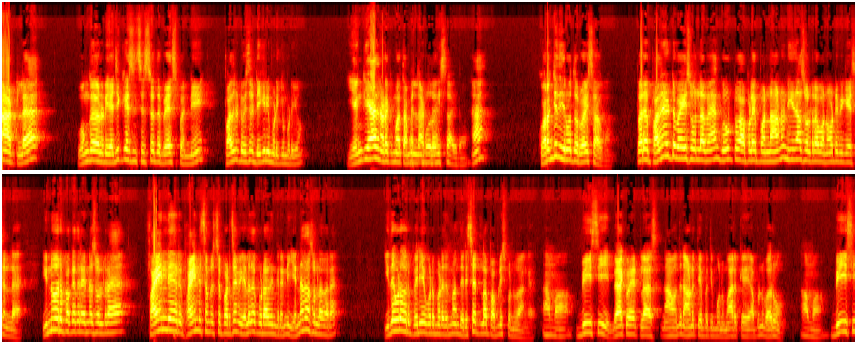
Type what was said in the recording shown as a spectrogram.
நாட்டுல உங்களுடைய எஜுகேஷன் சிஸ்டத்தை பேஸ் பண்ணி பதினெட்டு வயசுல டிகிரி முடிக்க முடியும்? எங்கேயாவது நடக்குமா தமிழ்நாட்டுல? வயசு ஆயிடும். குறைஞ்சது இருபத்தொரு வயசு ஆகும் பிறகு பதினெட்டு வயசு உள்ளவன் குரூப் டூ அப்ளை பண்ணலான்னு நீ தான் சொல்ற நோட்டிஃபிகேஷன்ல இன்னொரு பக்கத்துல என்ன சொல்ற? ஃபைனல் இயர் ஃபைனல் செமஸ்டர் படிச்சவன் எழுதக்கூடாதுங்கிற நீ என்னதான் சொல்ல வர? இதை விட ஒரு பெரிய குடும்பம் எதுவுமே அந்த ரிசல்ட்லாம் பப்ளிஷ் பண்ணுவாங்க. ஆமா. பிசி பேக்வேர்ட் கிளாஸ் நான் வந்து நானூற்றி எண்பத்தி மூணு மார்க் அப்படின்னு வரும். ஆமா. பிசி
